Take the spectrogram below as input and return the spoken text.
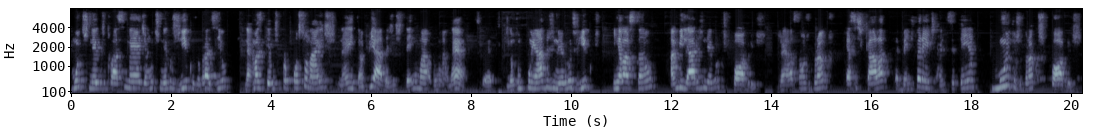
muitos negros de classe média, muitos negros ricos no Brasil, né? mas em termos proporcionais, né? então é piada, a gente tem uma, uma né? É, digamos, um punhado de negros ricos em relação a milhares de negros pobres. Já em relação aos brancos, essa escala é bem diferente. Ainda que você tenha muitos brancos pobres,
